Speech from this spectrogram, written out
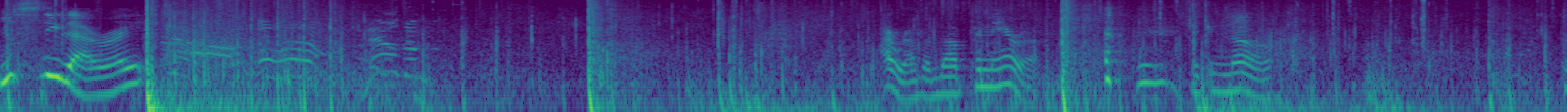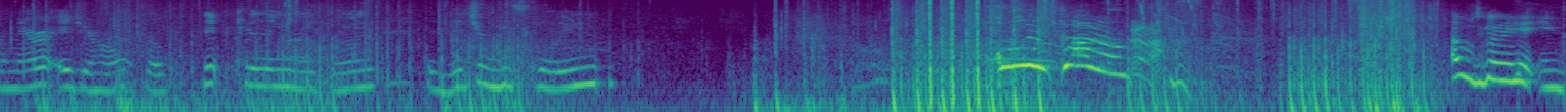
You see that, right? Nailed him. I rap about Panera. can know. Panera is your home, so stick killing me soon. Is this your biscuit? Oh, he got him! I was gonna hit you.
